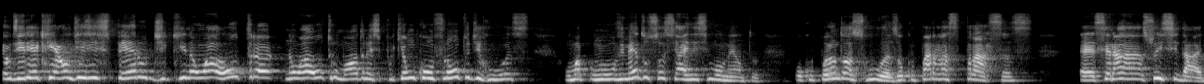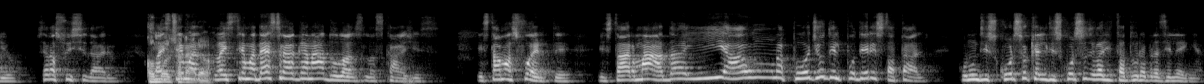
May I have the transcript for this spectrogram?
Eu diria que há um desespero de que não há outra, não há outro modo nesse, porque um confronto de ruas, uma, um movimento sociais nesse momento ocupando as ruas, ocupar as praças, eh, será suicidário. Será suicidário. Como a extrema, a extrema destra ha ganado las, las calles. Está mais forte, está armada e há um apoio do poder estatal, com um discurso que é o discurso da ditadura brasileira.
